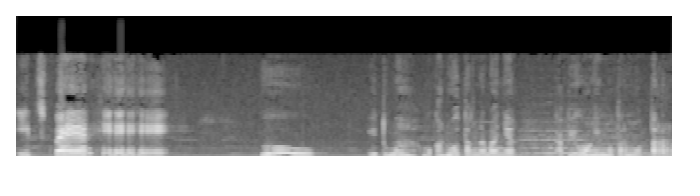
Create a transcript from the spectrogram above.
It's fair. Hehehe. Uh, itu mah bukan hutang namanya, tapi uang yang muter-muter.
